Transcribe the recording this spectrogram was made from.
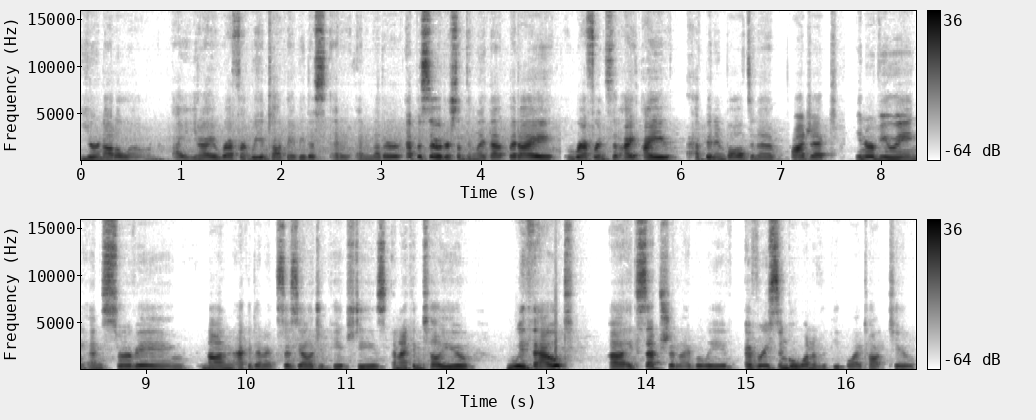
you're not alone. I, you know, I reference. We can talk maybe this at, at, another episode or something like that. But I reference that I, I have been involved in a project interviewing and surveying non-academic sociology PhDs, and I can tell you without uh, exception, I believe, every single one of the people I talked to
